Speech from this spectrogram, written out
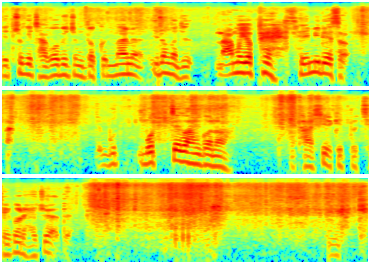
예초기 작업이 좀 더 끝나면 이런 거 이제 나무 옆에 세밀해서 못, 못 제거한 거는 다시 이렇게 또 제거를 해줘야 돼. 이렇게.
